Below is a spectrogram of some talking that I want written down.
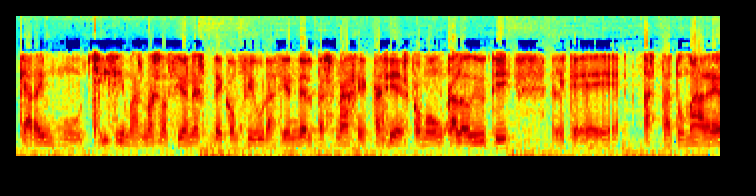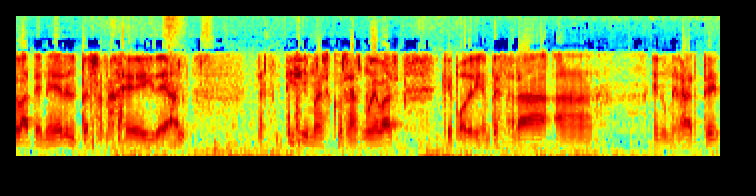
que ahora hay muchísimas más opciones de configuración del personaje. Casi es como un Call of Duty en el que hasta tu madre va a tener el personaje ideal. Tantísimas cosas nuevas que podría empezar a, a enumerarte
